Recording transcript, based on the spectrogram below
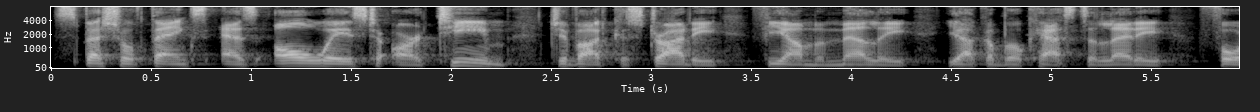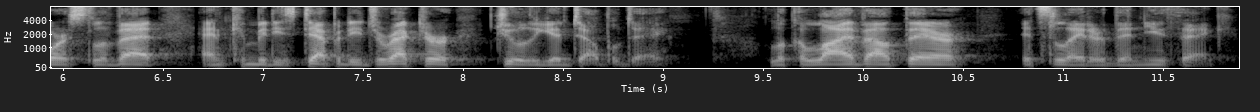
Special thanks, as always, to our team Xhevat Kastrati, Fiamma Meli, Jacopo Castelletti, Forrest Lovette, and committee's deputy director, Julia Doubleday. Look alive out there, it's later than you think.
